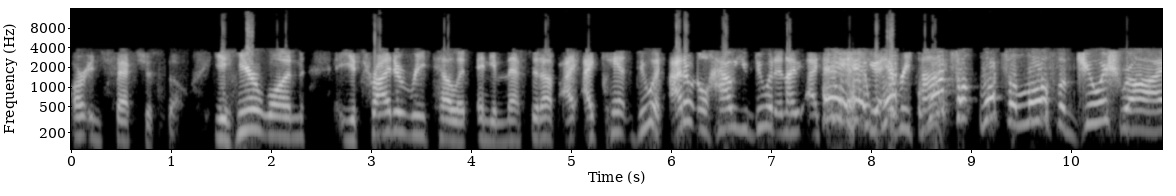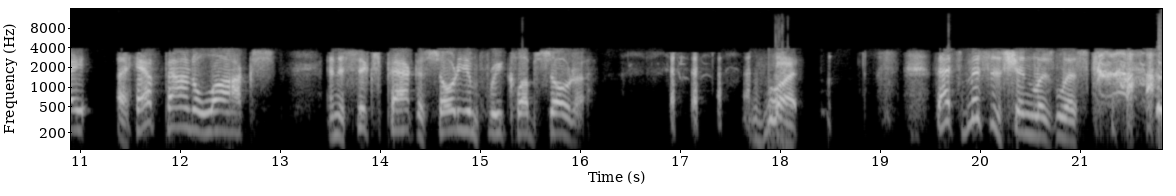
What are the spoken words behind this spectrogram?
are infectious, though. You hear one you try to retell it and you mess it up. I I can't do it. I don't know how you do it, and I I hey, hey, you what, every time. What's a, what's a loaf of Jewish rye, a half pound of lox, and a six pack of sodium free club soda? what? That's Mrs. Schindler's List.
